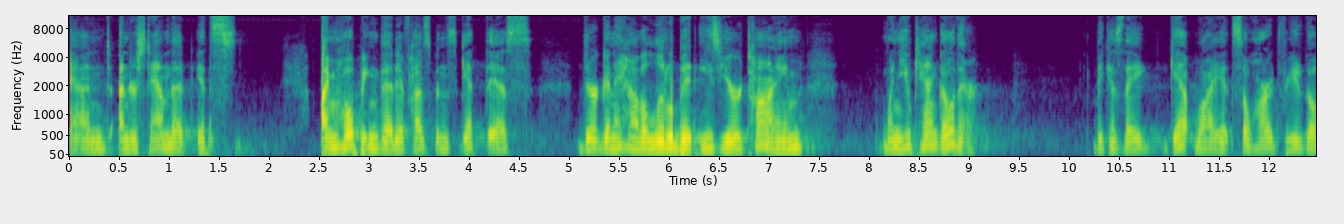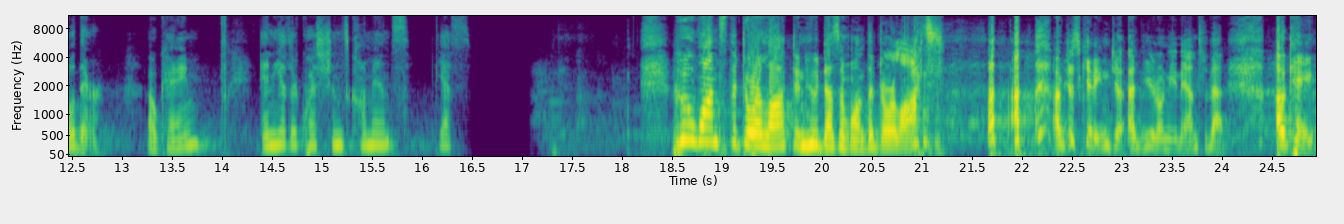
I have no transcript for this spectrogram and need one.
and understand that it's I'm hoping that if husbands get this, they're going to have a little bit easier time when you can't go there because they get why it's so hard for you to go there. Okay? Any other questions, comments? Yes. Who wants the door locked and who doesn't want the door locked? I'm just kidding. You don't need to answer that. Okay.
